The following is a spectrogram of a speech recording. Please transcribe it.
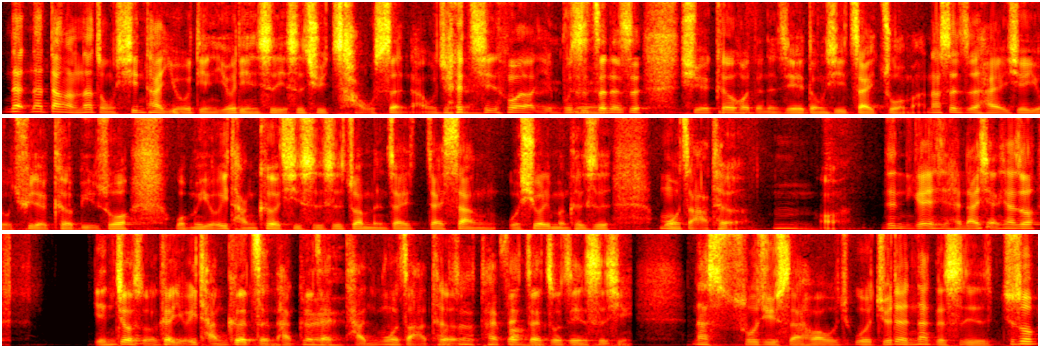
那那当然那种心态有点有点是也是去朝圣啊，我觉得其实或也不是真的是学科或等等这些东西在做嘛。那甚至还有一些有趣的课，比如说我们有一堂课其实是专门在在上，我修了一门课是莫扎特。嗯，哦，那你可以很难想象说。研究所课有一堂课，整堂课在对谈莫扎特在在做这件事情。那说句实在话，我我觉得那个是，就说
